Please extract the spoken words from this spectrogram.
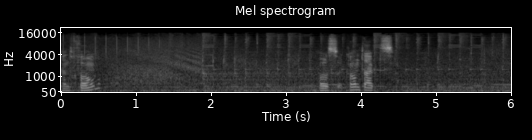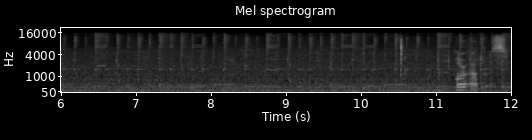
and phone. Also contacts. Or address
